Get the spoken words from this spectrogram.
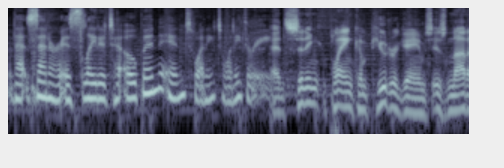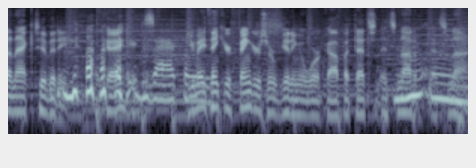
That center is slated to open in 2023. And sitting playing computer games is not an activity. Okay. Exactly. You may think your fingers are getting a workout, but that's it's not. A, that's not.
